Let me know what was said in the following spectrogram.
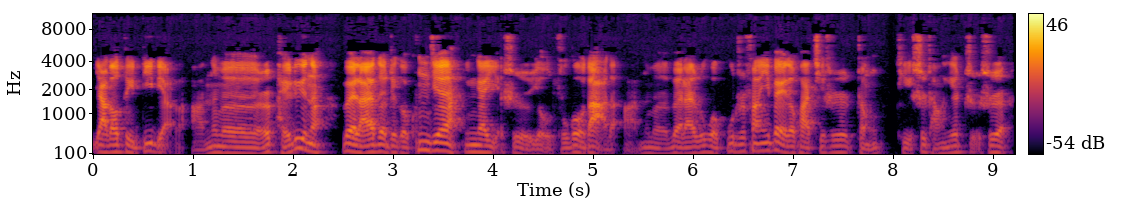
压到最低点了啊，那么而赔率呢，未来的这个空间啊，应该也是有足够大的啊。那么未来如果估值翻一倍的话，其实整体市场也只是。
